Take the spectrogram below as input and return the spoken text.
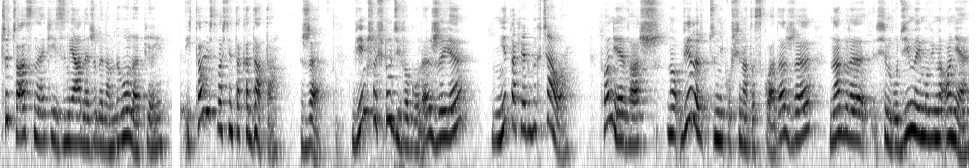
czy czas na jakieś zmiany, żeby nam było lepiej. I to jest właśnie taka data, że większość ludzi w ogóle żyje nie tak, jakby chciała. Ponieważ no, wiele czynników się na to składa, że nagle się budzimy i mówimy: O nie,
